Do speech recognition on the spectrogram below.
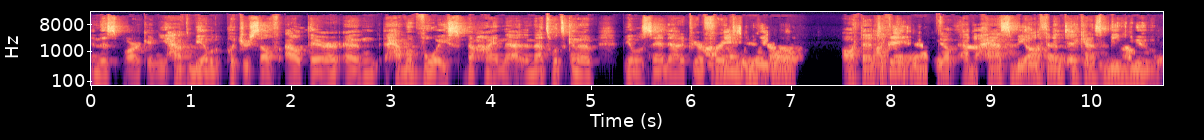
in this market. You have to be able to put yourself out there and have a voice behind that, and that's what's going to be able to stand out. If you're afraid to do so, authentically, authentic. yep. uh, has to be authentic, has to be you.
